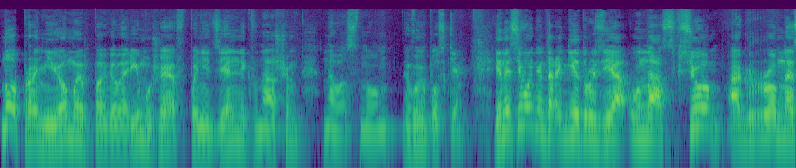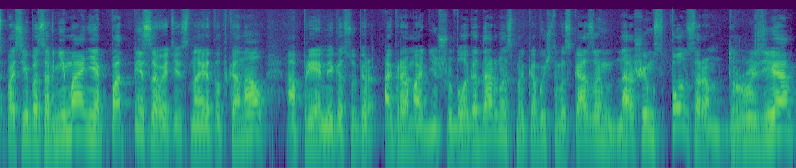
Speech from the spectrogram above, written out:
Но про нее мы поговорим уже в понедельник в нашем новостном выпуске. И на сегодня, дорогие друзья, у нас все. Огромное спасибо за внимание. Подписывайтесь на этот канал. А при Омега Супер огромнейшую благодарность мы, как обычно, высказываем нашим спонсорам. Друзья,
